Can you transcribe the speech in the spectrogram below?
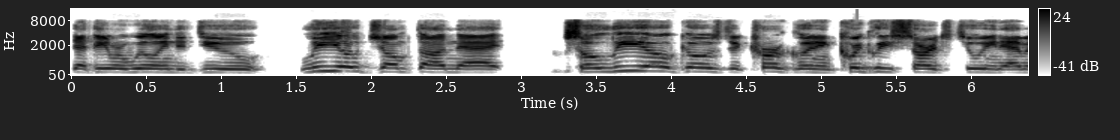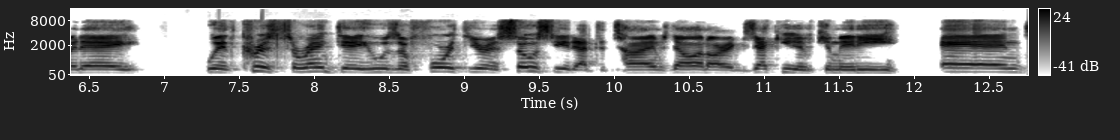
that they were willing to do. Leo jumped on that. So Leo goes to Kirkland and quickly starts doing M&A with Chris Sorrente, who was a fourth year associate at the Times, now on our executive committee. And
